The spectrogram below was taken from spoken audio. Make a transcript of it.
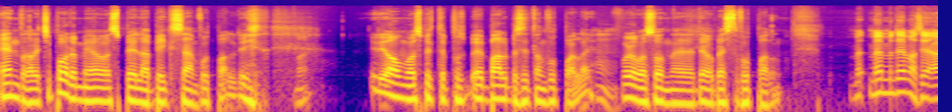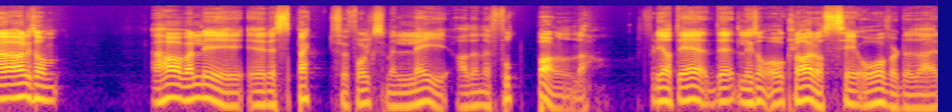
endra ikke på det med å spille Big Sam-fotball. De, Nei. de spilte ballbesittende fotball, de. Mm. for det var sånn eh, det var beste fotballen. Men, men, men det må jeg si, jeg har liksom Jeg har veldig respekt for folk som er lei av denne fotballen, da. Fordi at det, det liksom Å klare å se over det der,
